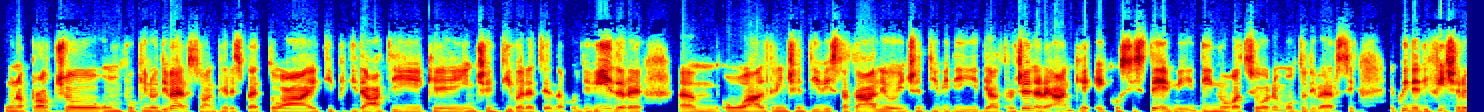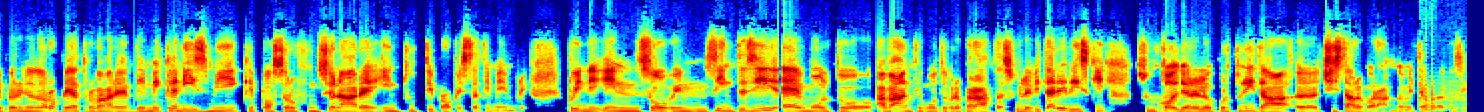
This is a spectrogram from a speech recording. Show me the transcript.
un approccio un pochino diverso anche rispetto ai tipi di dati che incentiva le aziende a condividere ehm, o altri incentivi statali o incentivi incentivi di, di altro genere, anche ecosistemi di innovazione molto diversi e quindi è difficile per l'Unione Europea trovare dei meccanismi che possano funzionare in tutti i propri Stati membri. Quindi in, so, in sintesi è molto avanti, molto preparata sull'evitare i rischi, sul cogliere le opportunità, eh, ci sta lavorando, mettiamola così.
